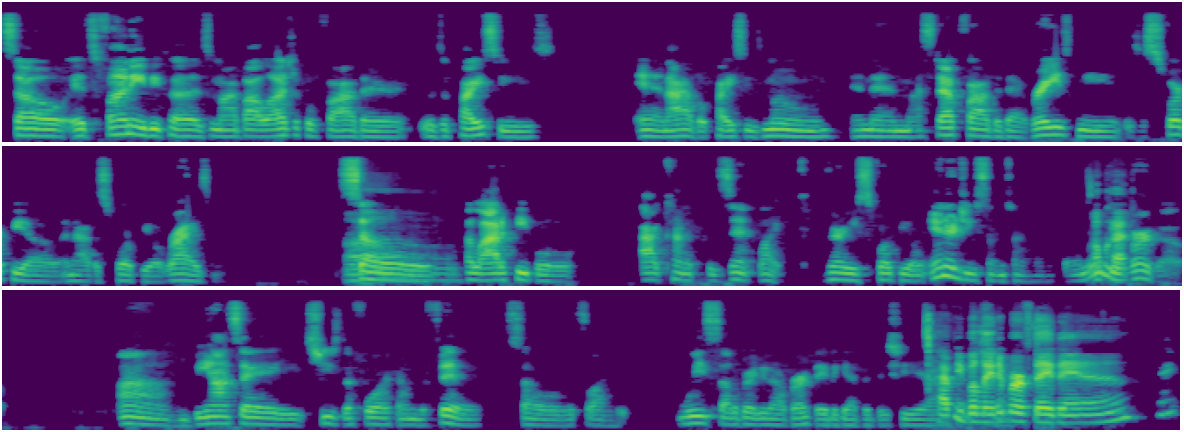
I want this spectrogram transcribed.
So it's funny because my biological father was a Pisces and I have a Pisces moon. And then my stepfather that raised me was a Scorpio, and I have a Scorpio rising. So Oh. a lot of people, I kind of present like very Scorpio energy sometimes. I'm Okay. Virgo. Um, Beyonce, she's the fourth, I'm the fifth. So it's like we celebrated our birthday together this year. Happy belated birthday, Dan. Thank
